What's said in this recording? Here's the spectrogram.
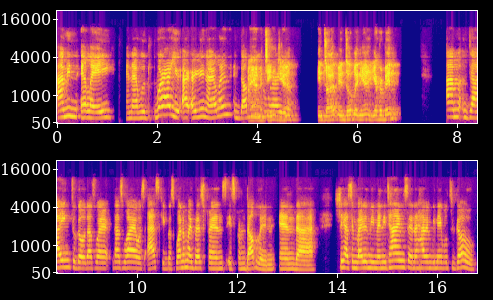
I'm in LA, and I would. Where are you? Are, are you in Ireland? In Dublin? I am indeed. Yeah, you? in in Dublin. Yeah, you ever been? I'm dying to go. That's why that's why I was asking because one of my best friends is from Dublin and uh, she has invited me many times and I haven't been able to go.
